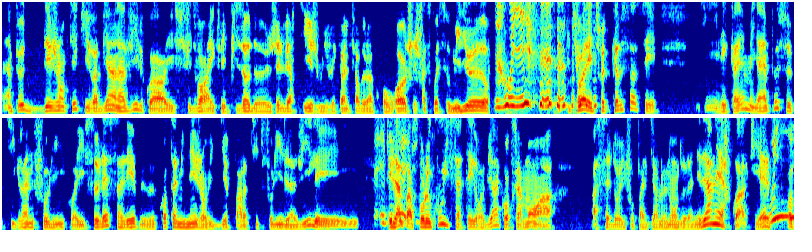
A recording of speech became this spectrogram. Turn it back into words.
un peu déjanté qui va bien à la ville, quoi. Il suffit de voir avec l'épisode euh, j'ai le vertige, mais je vais quand même faire de l'acrobroche et je reste coincé au milieu. Oui. tu vois, les trucs comme ça, c'est il est quand même, il a un peu ce petit grain de folie, quoi. Il se laisse aller, euh, contaminé, j'ai envie de dire, par la petite folie de la ville, et, Et là, pour le coup, il s'intègre bien, contrairement à, à celle dont il faut pas le dire le nom de l'année dernière, quoi, qui elle, Oui, hop,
